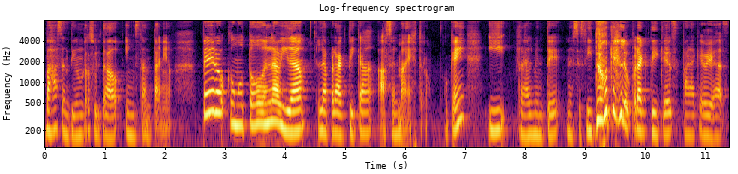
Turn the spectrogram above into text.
vas a sentir un resultado instantáneo. Pero como todo en la vida, la práctica hace el maestro. ¿Ok? Y realmente necesito que lo practiques para que veas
